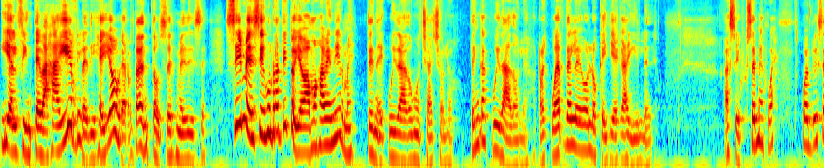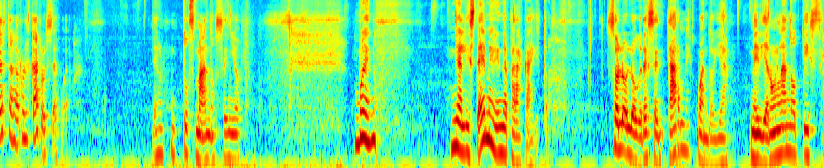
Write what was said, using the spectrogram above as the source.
Y al fin te vas a ir, le dije yo, ¿verdad? Entonces me dice, sí, me decís un ratito, ya vamos a venirme. Tené cuidado, muchacho, Leo. Tenga cuidado, Leo. Recuerde, Leo, lo que llega ahí, le. Así, se me fue. Cuando hice esto, agarró el carro y se fue. En tus manos, Señor. Bueno, me alisté, me vine para acá y todo. Solo logré sentarme cuando ya me dieron la noticia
